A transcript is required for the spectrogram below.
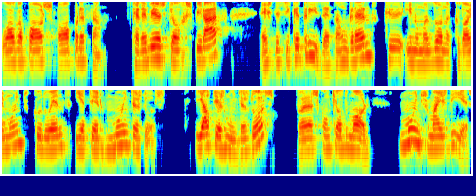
logo após a operação. Cada vez que ele respirasse, esta cicatriz é tão grande que, e numa zona que dói muito, que o doente ia ter muitas dores. E ao ter muitas dores, faz com que ele demore muitos mais dias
